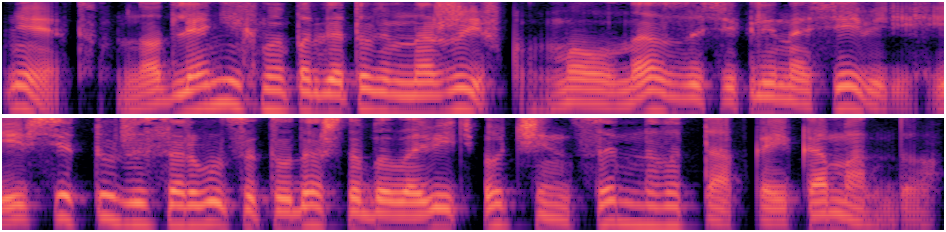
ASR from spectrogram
«Нет, но для них мы подготовим наживку, мол, нас засекли на севере, и все тут же сорвутся туда, чтобы ловить очень ценного тапка и команду».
